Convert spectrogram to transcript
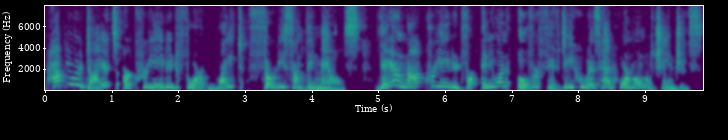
Popular diets are created for white 30 something males. They are not created for anyone over 50 who has had hormonal changes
